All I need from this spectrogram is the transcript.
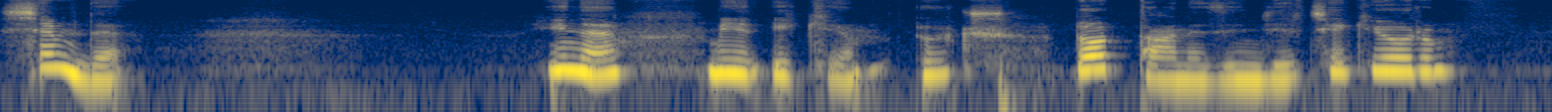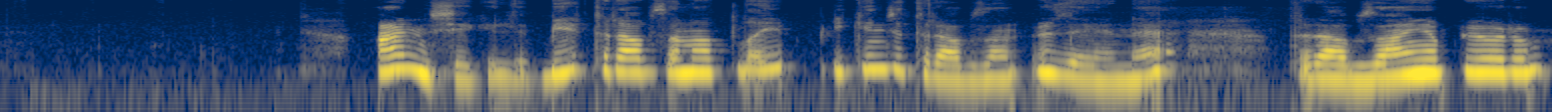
Şimdi yine 1 2 3 4 tane zincir çekiyorum. Aynı şekilde bir trabzan atlayıp ikinci trabzan üzerine trabzan yapıyorum.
